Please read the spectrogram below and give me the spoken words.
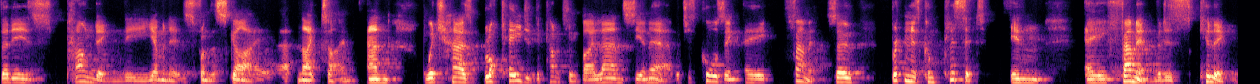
that is pounding the Yemenis from the sky at night time and which has blockaded the country by land, sea, and air, which is causing a famine. So Britain is complicit in a famine that is killing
